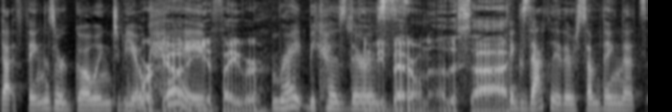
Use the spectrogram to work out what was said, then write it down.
that things are going to be Work out in your favor. Right, because there's Gonna be better on the other side. exactly there's something that's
